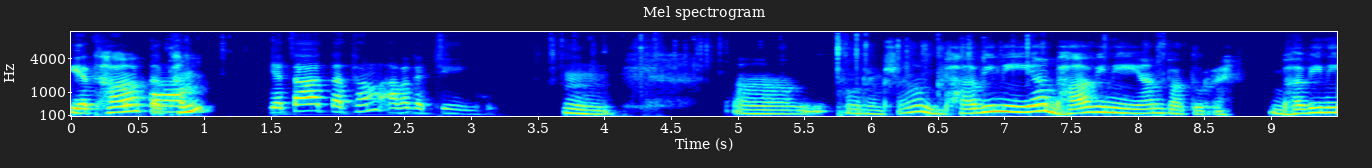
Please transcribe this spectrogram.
யதா ததம் यथा तथम् अवगच्छेयुः ம். ஆம், ஒரு நிமிஷம் பவினியா பாவினியான்னு பார்த்துடுறேன் பவினி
